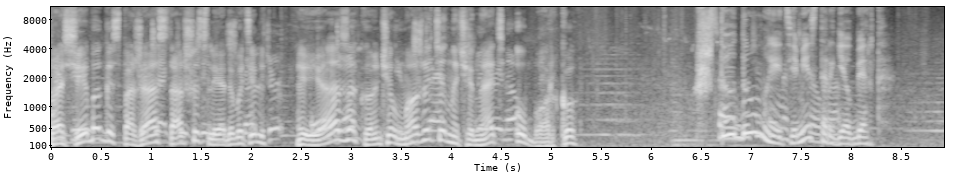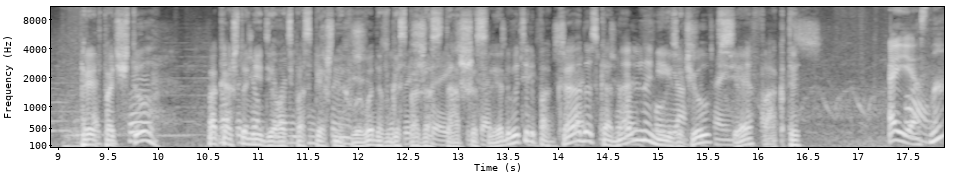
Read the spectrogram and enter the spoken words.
Спасибо, госпожа старший следователь. Я закончил. Можете начинать уборку. Что думаете, мистер Гилберт? Предпочту пока что не делать поспешных выводов, госпожа старший следователь, пока досконально не изучу все факты. Ясно.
